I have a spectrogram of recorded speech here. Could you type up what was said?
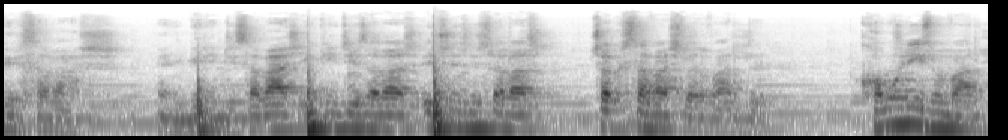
Bir savaş. Yani birinci savaş, ikinci savaş, üçüncü savaş. Çok savaşlar vardı. Komünizm vardı.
